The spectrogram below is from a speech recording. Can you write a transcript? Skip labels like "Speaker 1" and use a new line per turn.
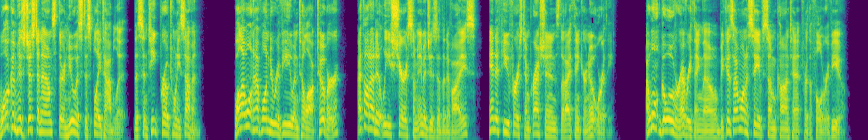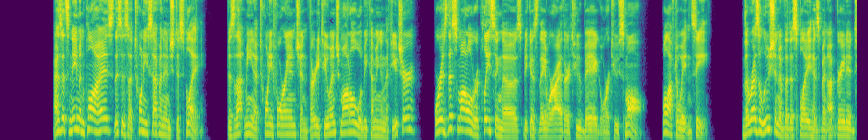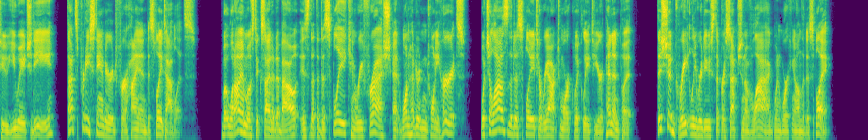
Wacom has just announced their newest display tablet, the Cintiq Pro 27. While I won't have one to review until October, I thought I'd at least share some images of the device and a few first impressions that I think are noteworthy. I won't go over everything though, because I want to save some content for the full review. As its name implies, this is a 27 inch display. Does that mean a 24 inch and 32 inch model will be coming in the future? Or is this model replacing those because they were either too big or too small? We'll have to wait and see. The resolution of the display has been upgraded to UHD. That's pretty standard for high-end display tablets. But what I am most excited about is that the display can refresh at 120 Hz, which allows the display to react more quickly to your pen input. This should greatly reduce the perception of lag when working on the display.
